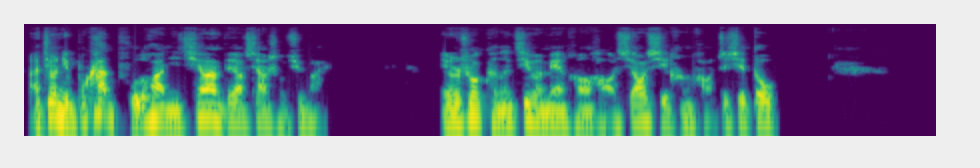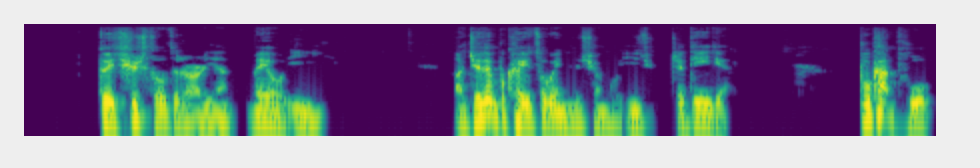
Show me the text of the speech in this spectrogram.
啊，就你不看图的话，你千万不要下手去买。有人说可能基本面很好，消息很好，这些都对趋势投资者而言没有意义啊，绝对不可以作为你的选股依据。这第一点，不看图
